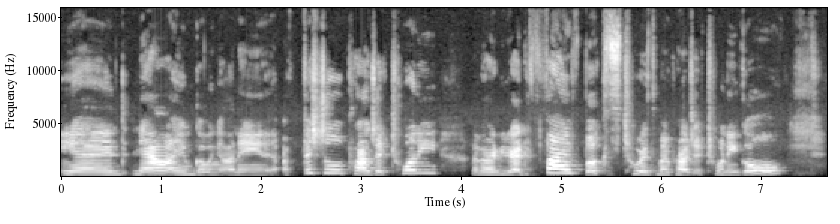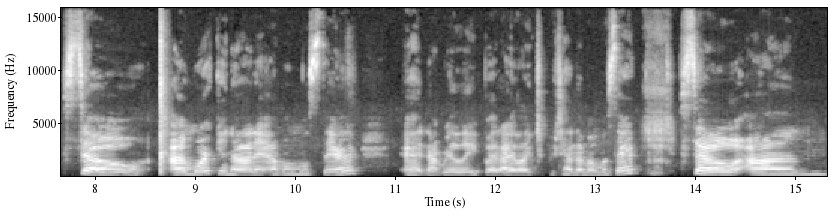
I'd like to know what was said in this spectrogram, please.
and now I am going on an official Project 20. I've already read five books towards my Project 20 goal, so I'm working on it. I'm almost there. Uh, not really, but I like to pretend I'm almost there. So, um,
